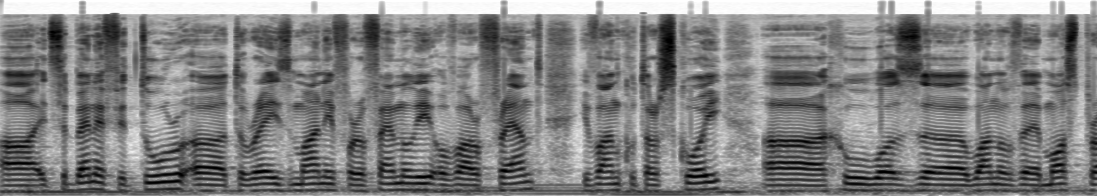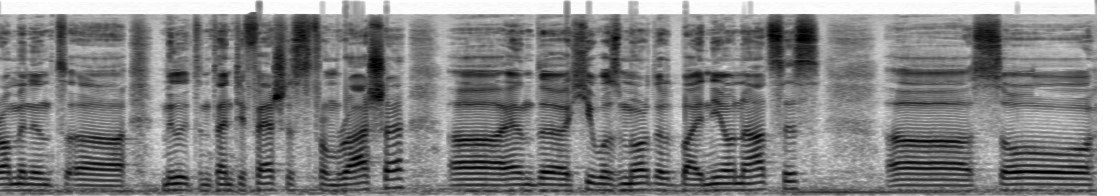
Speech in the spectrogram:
Uh, it's a benefit tour uh, to raise money for a family of our friend Ivan Khutorskoy, who was one of the most prominent militant anti fascists from Russia, and he was murdered by neo Nazis. So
